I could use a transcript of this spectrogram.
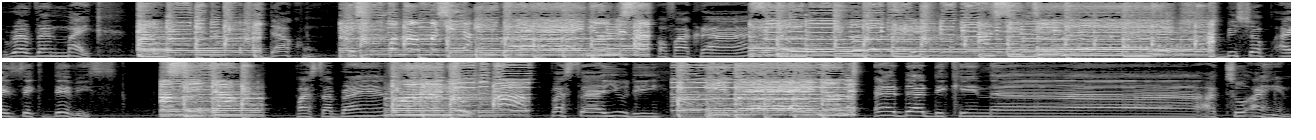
Reverend Mike Dakun of. Bishop Isaac Davis. Pastor Brian. Pastor Yudi. Elder Dickin uh, Ato Ahin.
